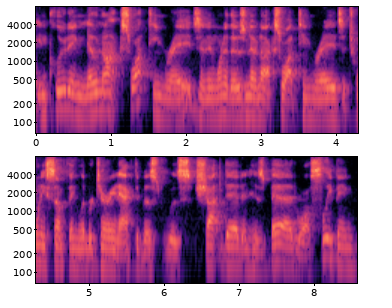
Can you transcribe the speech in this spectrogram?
including no knock SWAT team raids. And in one of those no knock SWAT team raids, a 20 something libertarian activist was shot dead in his bed while sleeping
